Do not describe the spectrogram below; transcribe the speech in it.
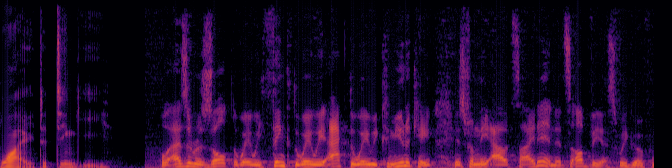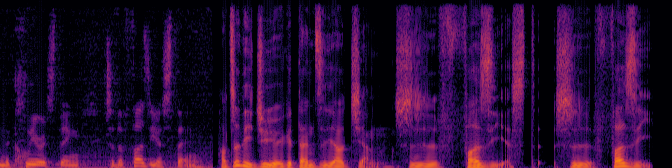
why 的定义。Well, as a result, the way we think, the way we act, the way we communicate is from the outside in. It's obvious. We go from the clearest thing to the fuzziest thing. 好，这里就有一个单字要讲，是 fuzziest，是 fuzzy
